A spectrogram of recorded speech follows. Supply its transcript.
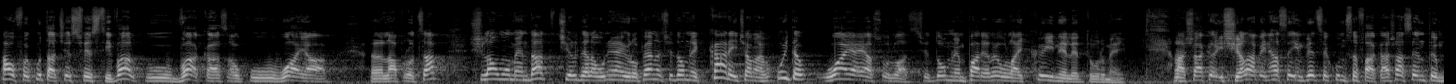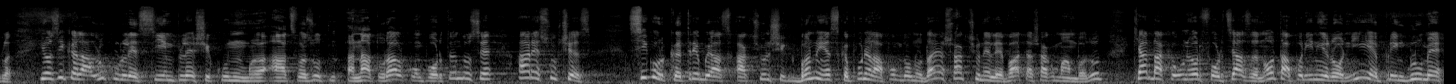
au făcut acest festival cu vaca sau cu oaia uh, la proțap și la un moment dat cel de la Uniunea Europeană zice, domnule, care e cea mai... Uite, oaia aia să o luați. Zice, domnule, îmi pare rău la câinele turmei. Așa că și el a venea să învețe cum să facă. Așa se întâmplă. Eu zic că la lucrurile simple și cum uh, ați văzut natural comportându-se, are succes. Sigur că trebuie as- acțiuni și bănuiesc că pune la punct domnul Daia și acțiuni elevate, așa cum am văzut, chiar dacă uneori forțează nota prin ironie, prin glume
